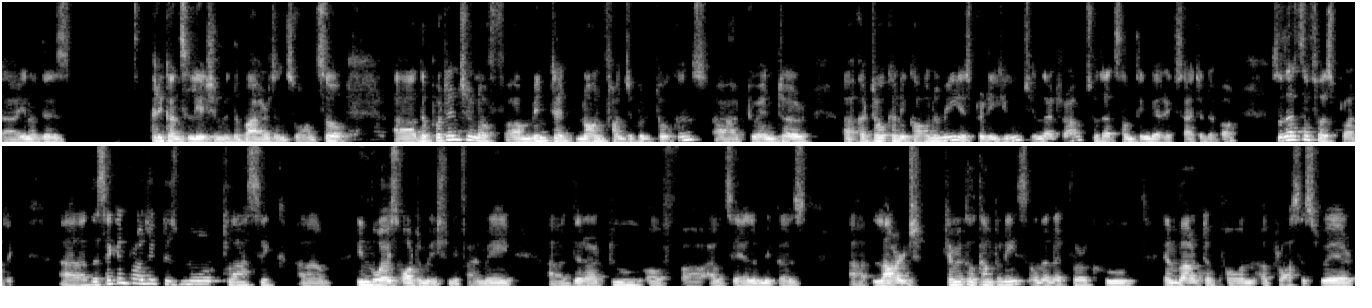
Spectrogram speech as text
uh, you know, there's reconciliation with the buyers and so on. So uh, the potential of uh, minted non-fungible tokens uh, to enter a token economy is pretty huge in that route. So that's something we're excited about. So that's the first project. Uh, the second project is more classic um, invoice automation, if I may. Uh, there are two of, uh, I would say, Elemica's large chemical companies on the network who embarked upon a process where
